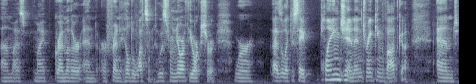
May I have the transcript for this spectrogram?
um, I was, my grandmother and her friend Hilda Watson, who was from North Yorkshire, were, as I like to say, playing gin and drinking vodka. And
